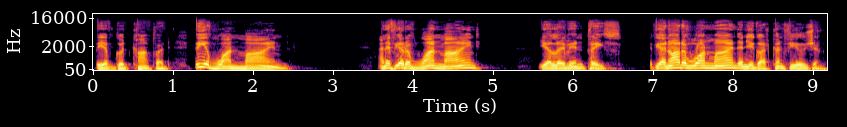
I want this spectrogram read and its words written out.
be of good comfort, be of one mind. And if you're of one mind, you live in peace. If you're not of one mind, then you got confusion.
